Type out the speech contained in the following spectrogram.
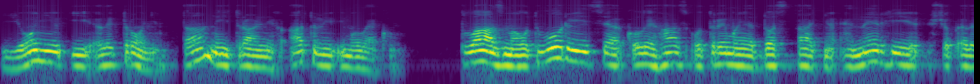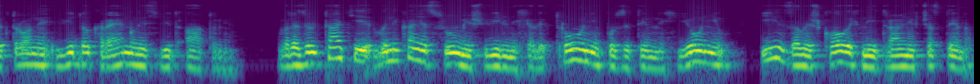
іонів і електронів та нейтральних атомів і молекул. Плазма утворюється, коли газ отримує достатньо енергії, щоб електрони відокремились від атомів. В результаті виникає суміш вільних електронів, позитивних іонів і залишкових нейтральних частинок,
